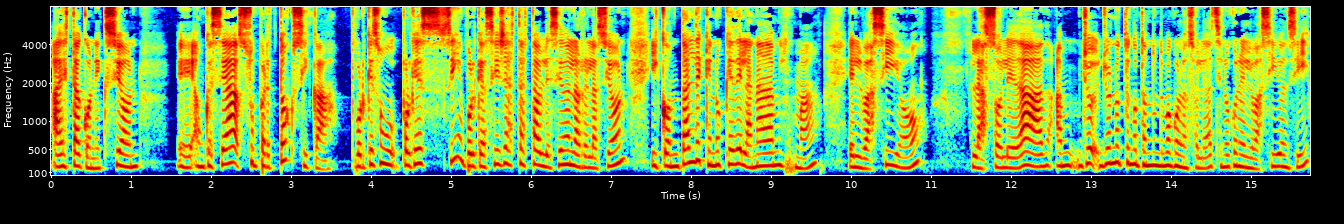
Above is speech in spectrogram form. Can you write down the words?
a esta conexión, eh, aunque sea súper tóxica, porque es, porque es, sí, porque así ya está establecido en la relación y con tal de que no quede la nada misma, el vacío, la soledad, yo, yo no tengo tanto un tema con la soledad, sino con el vacío en sí,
